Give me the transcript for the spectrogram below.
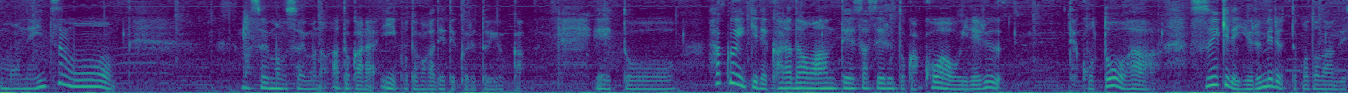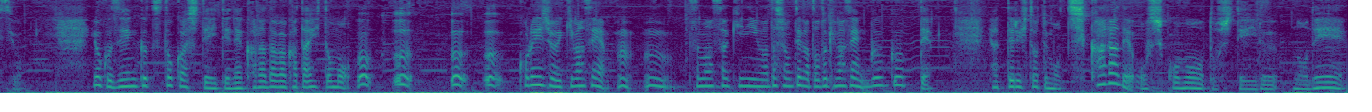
も。もうねいつもまあそういうものそういうもの後からいい言葉が出てくるというか。えっ、ー、と吐く息で体を安定させるとかコアを入れるってことは吸う息で緩めるってことなんですよ。よく前屈とかしていてね体が硬い人もううううこれ以上いきません。うんうんつま先に私の手が届きません。ググってやってる人ってもう力で押し込もうとしているので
